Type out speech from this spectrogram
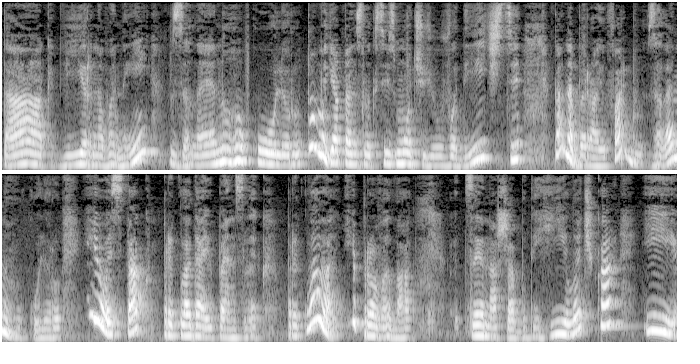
Так, вірно, вони зеленого кольору. Тому я пензлик свій змочую у водичці та набираю фарбу зеленого кольору. І ось так прикладаю пензлик. Приклала і провела. Це наша буде гілочка. І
